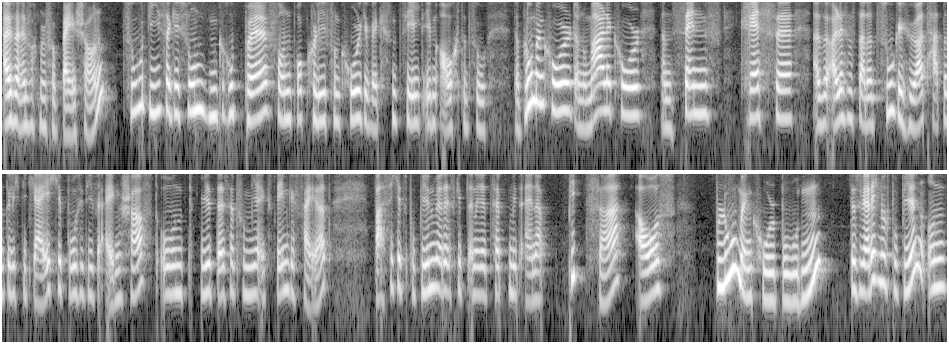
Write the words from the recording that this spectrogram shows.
Also einfach mal vorbeischauen. Zu dieser gesunden Gruppe von Brokkoli, von Kohlgewächsen zählt eben auch dazu der Blumenkohl, der normale Kohl, dann Senf, Kresse, also alles, was da dazugehört, hat natürlich die gleiche positive Eigenschaft und wird deshalb von mir extrem gefeiert. Was ich jetzt probieren werde, es gibt ein Rezept mit einer Pizza aus Blumenkohlboden. Das werde ich noch probieren und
